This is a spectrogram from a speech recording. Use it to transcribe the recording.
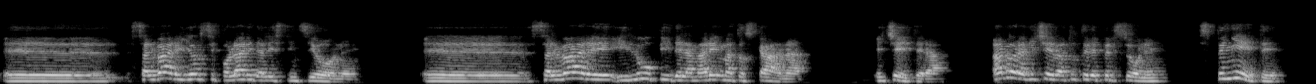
Eh, salvare gli orsi polari dall'estinzione. Eh, salvare i lupi della maremma toscana eccetera. Allora diceva a tutte le persone spegnete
